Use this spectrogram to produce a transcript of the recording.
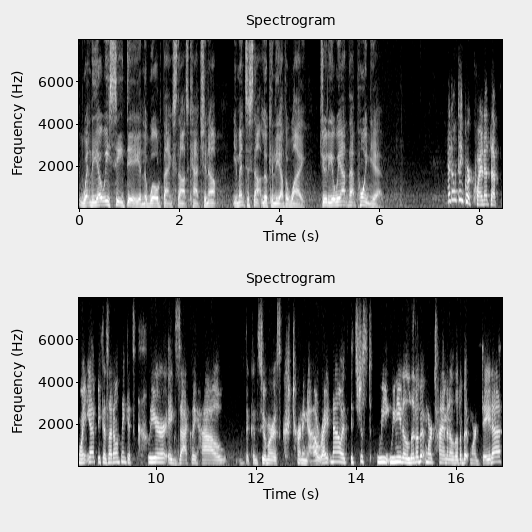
when the OECD and the World Bank starts catching up, you're meant to start looking the other way. Julie, are we at that point yet? I don't think we're quite at that point yet because I don't think it's clear exactly how the consumer is turning out right now. It, it's just we we need a little bit more time and a little bit more data.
